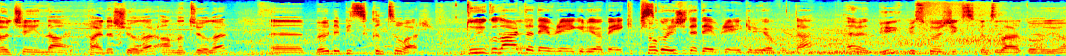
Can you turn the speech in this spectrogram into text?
ölçeğinde paylaşıyorlar, anlatıyorlar. E, böyle bir sıkıntı var. Duygular da devreye giriyor belki. Psikoloji de devreye giriyor burada. Evet, büyük psikolojik sıkıntılar doğuyor.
